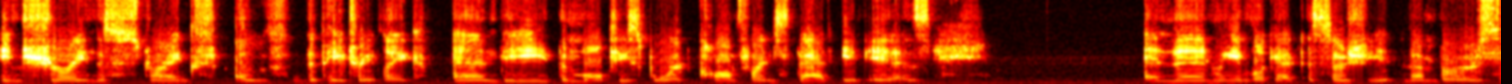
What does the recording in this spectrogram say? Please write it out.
ensuring the strength of the Patriot League and the the multi-sport conference that it is. And then when you look at associate members,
